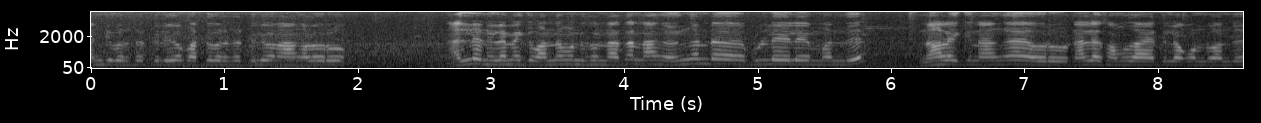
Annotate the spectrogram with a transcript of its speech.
அஞ்சு வருஷத்துலேயோ பத்து வருஷத்துலேயோ நாங்கள் ஒரு நல்ல நிலைமைக்கு வந்தோம்னு சொன்னால் தான் நாங்கள் எங்கண்ட பிள்ளைகளையும் வந்து நாளைக்கு நாங்கள் ஒரு நல்ல சமுதாயத்தில் கொண்டு வந்து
